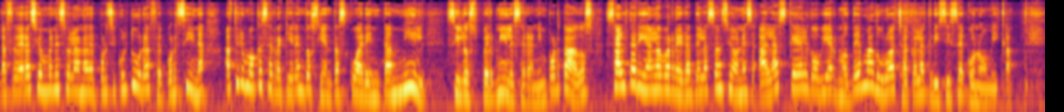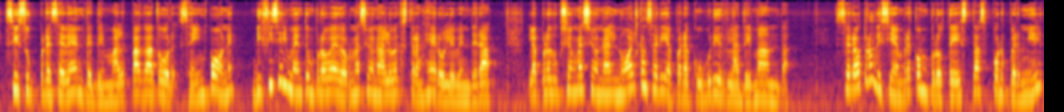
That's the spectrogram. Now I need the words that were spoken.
La Federación Venezolana de Porcicultura, FEPORCINA, afirmó que se requieren 240.000. Si los perniles serán importados, saltarían la barrera de las sanciones a las que el gobierno de Maduro achaca la crisis económica. Si su precedente de mal pagador se impone, difícilmente un proveedor nacional o extranjero le venderá la producción nacional no alcanzaría para cubrir la demanda. ¿Será otro diciembre con protestas por pernil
